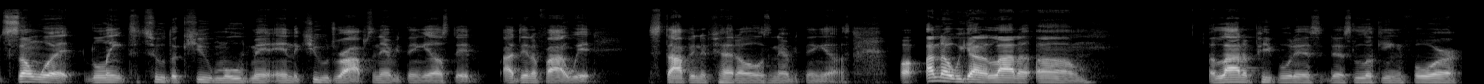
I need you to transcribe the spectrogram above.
somewhat linked to the Q movement and the Q drops and everything else that identify with stopping the pedals and everything else. Uh, I know we got a lot of um a lot of people that's that's looking for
